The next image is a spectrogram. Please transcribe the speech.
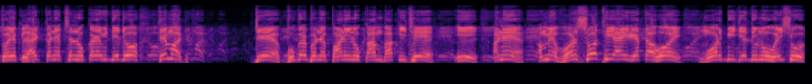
તો એક લાઇટ કનેક્શનનું કરાવી દેજો. તેમજ જે ભૂગર્ભ અને પાણીનું કામ બાકી છે એ અને અમે વર્ષોથી અહીં રહેતા હોય મોરબી જેદીનું વહીશું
